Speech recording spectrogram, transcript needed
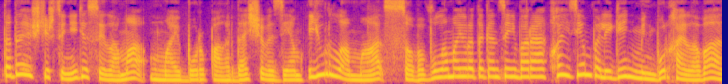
тада де сайлама майбур палырдаще вазем. Юрлама, сова вулама юратаганзен вара, хайзем полеген минбур хайлава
